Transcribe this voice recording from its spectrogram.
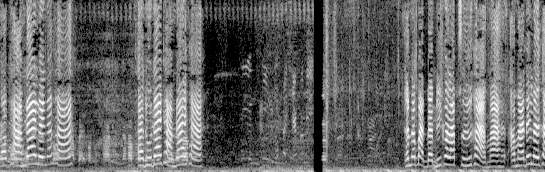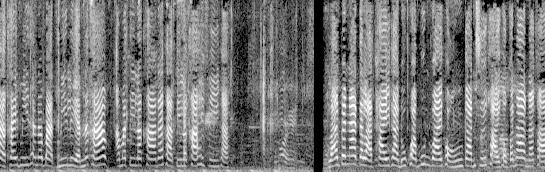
สอบถามได้เลยนะคะ ค่ะ ดูได้ถามได้ค่ะ ธนบัตรแบบนี้ก็รับซื้อค่ะ มาเอามาได้เลยค่ะ ใครมีธนบัตรมีเหรียญนะคะ เอามาตีราคาได้ค่ะ ตีราคาให้ฟรีค่ะ ร้านป้านาดตลาดไทยค่ะ ดูความวุ่นวายของการซื้อขายของป้านาดนะคะ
